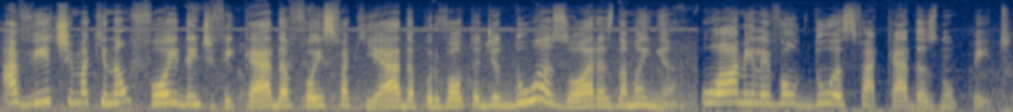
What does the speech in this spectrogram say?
A vítima, que não foi identificada, foi esfaqueada por volta de duas horas da manhã. O homem levou duas facadas no peito.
